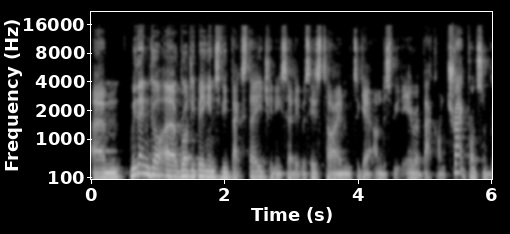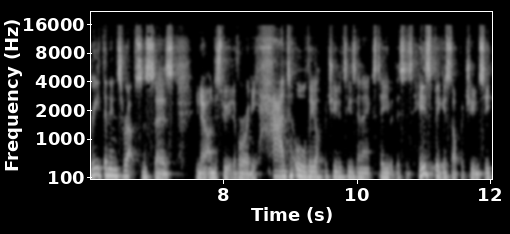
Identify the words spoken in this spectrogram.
Um, we then got uh, Roddy being interviewed backstage, and he said it was his time to get Undisputed Era back on track. Bronson Reed then interrupts and says, "You know, Undisputed have already had all the opportunities in NXT, but this is his biggest opportunity."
